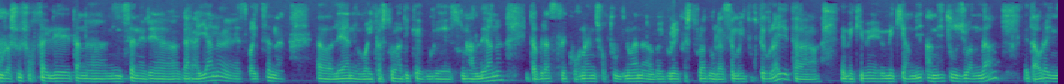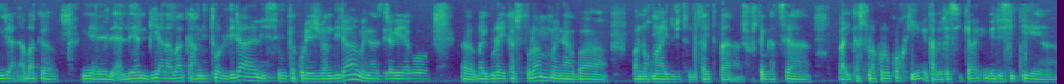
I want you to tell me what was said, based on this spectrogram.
guraso sortzaileetan uh, nintzen ere uh, garaian, ez baitzen uh, lehen ba, ikastolarik gure zunaldean, eta beraz lekornen sortu ginuen uh, bai gure ikastola duela zenbait urte orai, eta emeki, emeki handi, handituz joan da, eta orain nire alabak nire lehen bi alabak handituak dira, eh, liceo eta kolegioan dira, baina ez dira gehiago uh, bai gura ikastolan, baina ba, ba normala iduritzen zait ba, sustengatzea ba, ikastolak orokorki, eta berezika, bereziki uh,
